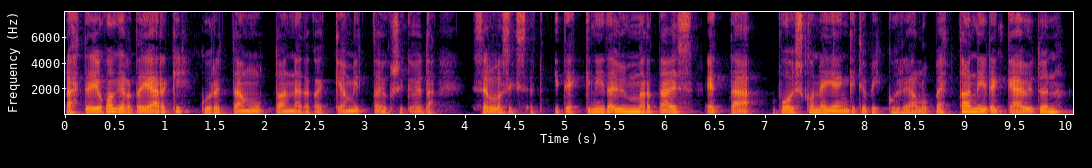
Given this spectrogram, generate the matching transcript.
Lähtee joka kerta järki, kun yrittää muuttaa näitä kaikkia mittayksiköitä sellaisiksi, että itsekin niitä ymmärtäisi, että voisiko ne jenkit jo pikkuhiljaa lopettaa niiden käytön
